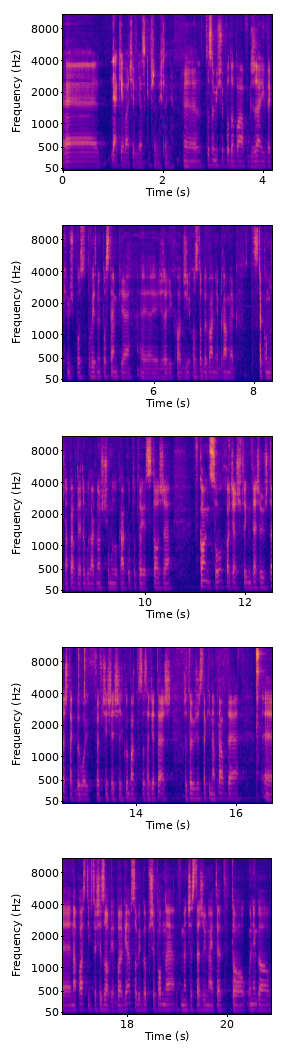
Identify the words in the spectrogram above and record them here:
Eee, jakie macie wnioski, przemyślenia? E, to, co mi się podoba w grze i w jakimś powiedzmy postępie, e, jeżeli chodzi o zdobywanie bramek z taką już naprawdę regularnością Lukaku, to to jest to, że w końcu, chociaż w Interze już też tak było i we wcześniejszych klubach w zasadzie też, że to już jest taki naprawdę e, napastnik, co się zowie. Bo jak ja sobie go przypomnę w Manchesterze United, to u niego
